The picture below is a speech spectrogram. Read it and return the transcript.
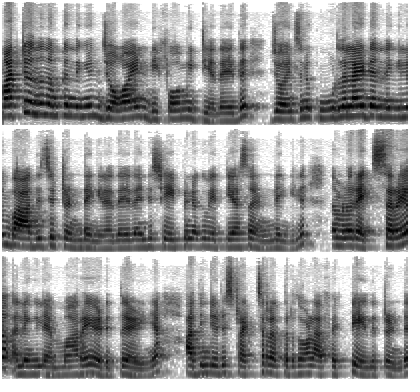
മറ്റൊന്ന് നമുക്ക് എന്തെങ്കിലും ജോയിന്റ് ഡിഫോമിറ്റി അതായത് ജോയിൻസിന് കൂടുതലായിട്ട് എന്തെങ്കിലും ബാധിച്ചിട്ടുണ്ടെങ്കിൽ അതായത് അതിന്റെ ഷേപ്പിനൊക്കെ വ്യത്യാസം ഉണ്ടെങ്കിൽ നമ്മളൊരു എക്സ്റേയോ അല്ലെങ്കിൽ എം ആർ ഐയോ എടുത്തു കഴിഞ്ഞാൽ അതിന്റെ ഒരു സ്ട്രക്ചർ എത്രത്തോളം അഫക്റ്റ് ചെയ്തിട്ടുണ്ട്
